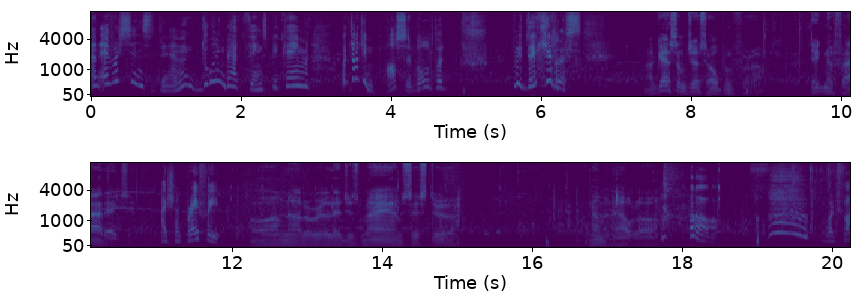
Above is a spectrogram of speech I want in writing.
And ever since then, doing bad things became, well, not impossible, but ridiculous. I guess I'm just hoping for a, a dignified exit. I shall pray for you. Oh, I'm not a religious man, sister. I'm an outlaw. Oh, what fun.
